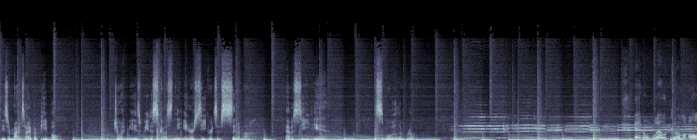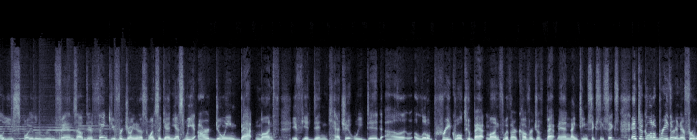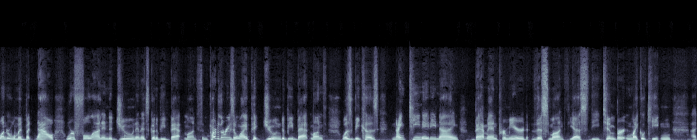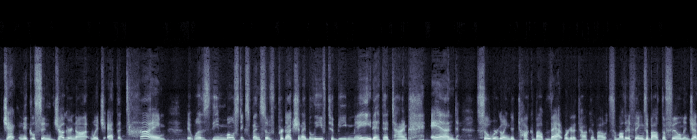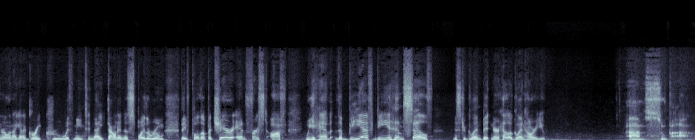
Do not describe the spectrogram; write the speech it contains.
these are my type of people. Join me as we discuss the inner secrets of cinema. Have a seat in the spoiler room. Welcome, all you spoiler room fans out there. Thank you for joining us once again. Yes, we are doing Bat Month. If you didn't catch it, we did uh, a little prequel to Bat Month with our coverage of Batman 1966 and took a little breather in there for Wonder Woman. But now we're full on into June and it's going to be Bat Month. And part of the reason why I picked June to be Bat Month was because 1989 Batman premiered this month. Yes, the Tim Burton, Michael Keaton, uh, Jack Nicholson Juggernaut, which at the time it was the most expensive production, I believe, to be made at that time. And so we're going to talk about that. We're going to talk about some other things about the film in general. And I got a great crew with me tonight down in the spoiler room. They've pulled up a chair. And first off, we have the BFD himself, Mr. Glenn Bittner. Hello, Glenn. How are you? I'm super.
